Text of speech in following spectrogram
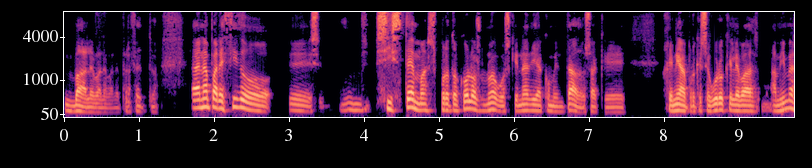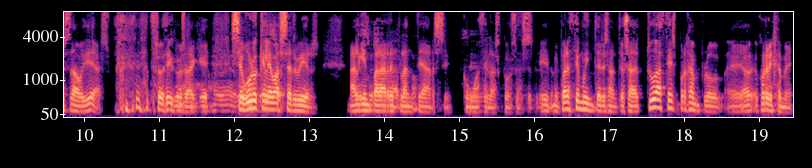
Vale, vale, vale, perfecto. Han aparecido eh, sistemas, protocolos nuevos que nadie ha comentado. O sea que genial, porque seguro que le va. A mí me has dado ideas, te lo digo. O sea que seguro que le va a servir a alguien para replantearse cómo hace las cosas. Eh, me parece muy interesante. O sea, tú haces, por ejemplo, eh, corrígeme,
